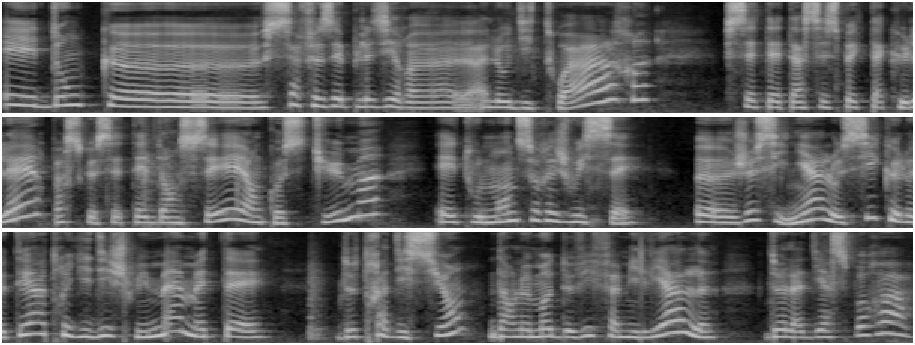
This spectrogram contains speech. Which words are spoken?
Et donc euh, ça faisait plaisir à l'auditoire. C'était assez spectaculaire parce que c'était dansé en costume et tout le monde se réjouissait. Euh, je signale aussi que le théâtre yiddish lui-même était de tradition dans le mode de vie familial de la diaspora.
